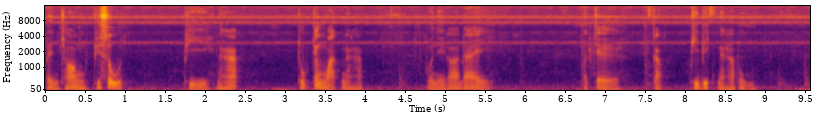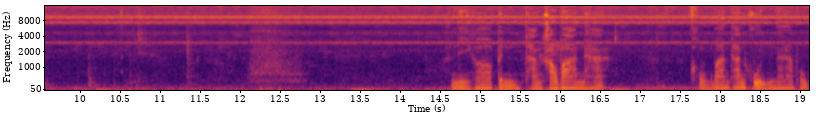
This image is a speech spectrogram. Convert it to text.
เป็นช่องพิสูจน์ผีนะฮะทุกจังหวัดนะครับ วันนี้ก็ได้มาเจอกับพี่บิ๊กนะครับผม อันนี้ก็เป็นทางเข้าบ้านนะฮะของบ้านท่านขุนนะครับผม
